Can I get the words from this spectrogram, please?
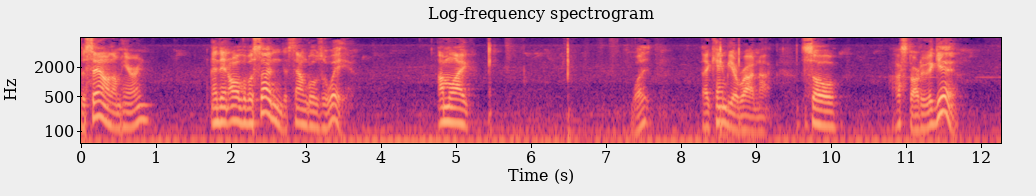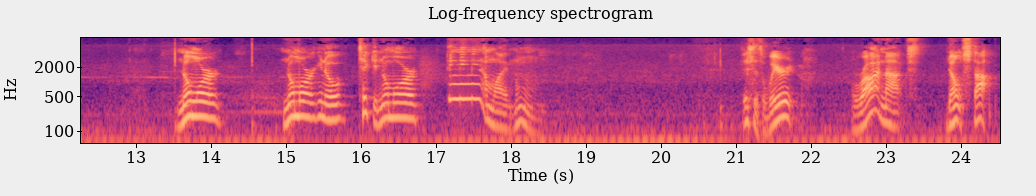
the sound I'm hearing. And then all of a sudden the sound goes away. I'm like, what? That can't be a rod knock. So I started again. No more, no more, you know, ticking, no more ding ding ding. I'm like, hmm. This is weird. Rod knocks don't stop.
